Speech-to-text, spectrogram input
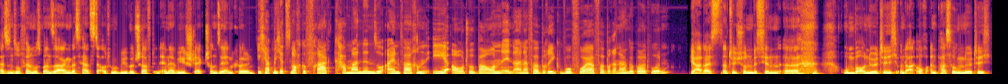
Also insofern muss man sagen, das Herz der Automobilwirtschaft in NRW schlägt schon sehr in Köln. Ich habe mich jetzt noch gefragt, kann man denn so einfach ein E-Auto bauen in einer Fabrik, wo vorher Verbrenner gebaut wurden? Ja, da ist natürlich schon ein bisschen äh, Umbau nötig und auch Anpassungen nötig.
